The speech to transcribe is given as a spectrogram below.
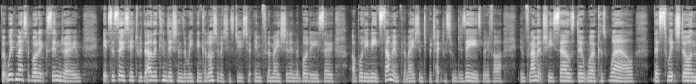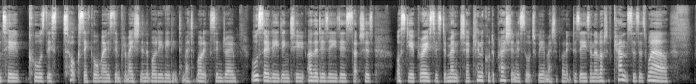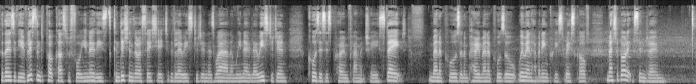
But with metabolic syndrome, it's associated with other conditions, and we think a lot of it is due to inflammation in the body. So our body needs some inflammation to protect us from disease, but if our inflammatory cells don't work as well, they're switched on to cause this toxic almost inflammation in the body, leading to metabolic syndrome, also leading to other diseases such as osteoporosis, dementia, clinical depression is thought to be a metabolic disease and a lot of cancers as well. For those of you who've listened to podcasts before, you know these conditions are associated with low estrogen as well. And we know low estrogen causes this pro-inflammatory state. Menopausal and perimenopausal women have an increased risk of metabolic syndrome.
